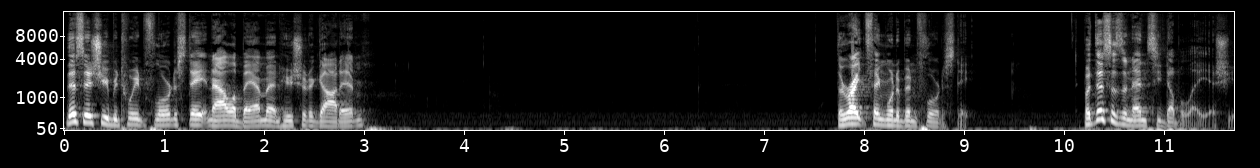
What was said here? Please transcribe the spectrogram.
This issue between Florida State and Alabama and who should have got in. The right thing would have been Florida State. But this is an NCAA issue.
